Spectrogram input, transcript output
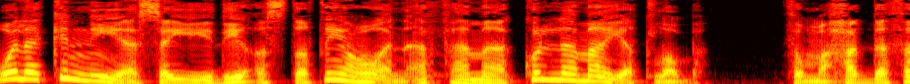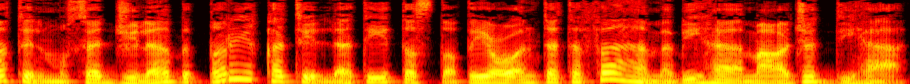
ولكني يا سيدي أستطيع أن أفهم كل ما يطلب. ثم حدثت المسجلة بالطريقة التي تستطيع أن تتفاهم بها مع جدها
